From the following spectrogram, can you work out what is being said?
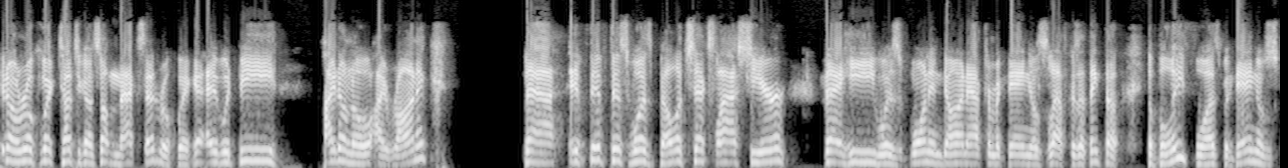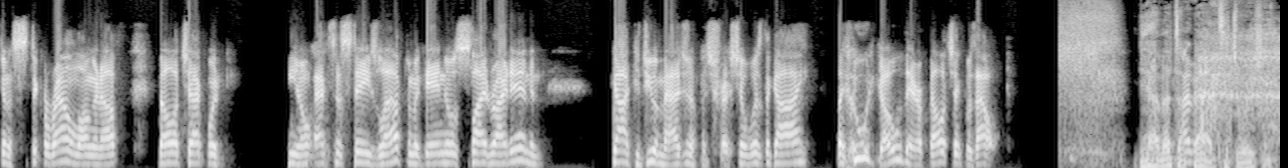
you know, real quick, touching on something Max said real quick, it would be, I don't know, ironic that if, if this was Belichick's last year, that he was one and done after McDaniels left. Because I think the, the belief was McDaniels was going to stick around long enough. Belichick would, you know, exit stage left and McDaniels slide right in. And God, could you imagine if Patricia was the guy? Like, who would go there if Belichick was out? Yeah, that's a I'm- bad situation.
